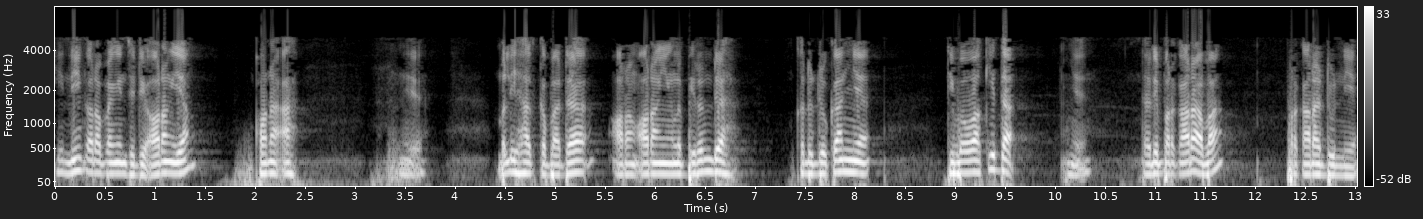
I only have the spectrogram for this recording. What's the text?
ini kalau pengen jadi orang yang qanaah. Ya. Melihat kepada orang-orang yang lebih rendah kedudukannya di bawah kita, ya. Dari perkara apa? Perkara dunia.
